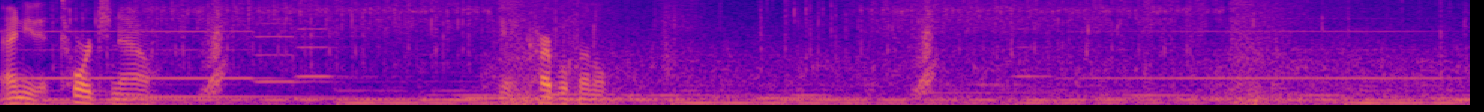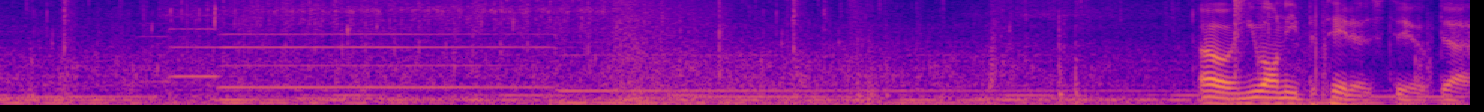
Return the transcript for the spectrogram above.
I need a torch now. Okay, carpal tunnel. Oh, and you all need potatoes too, duh.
